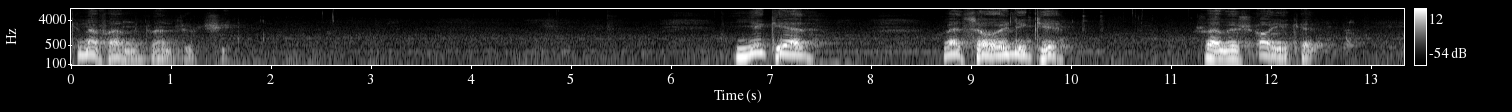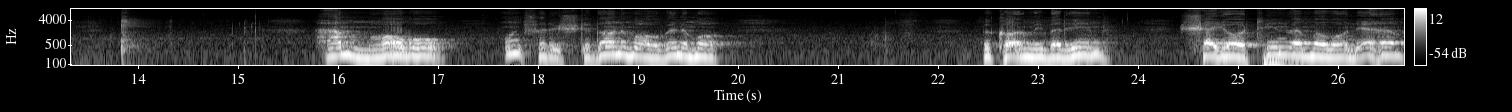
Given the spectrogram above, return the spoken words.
که نفهمید منظور چی. یکی از وسایلی که روش هایی که هم ما و اون فرشتگان معاون ما به کار می‌بریم. شیاطین و موانع هم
